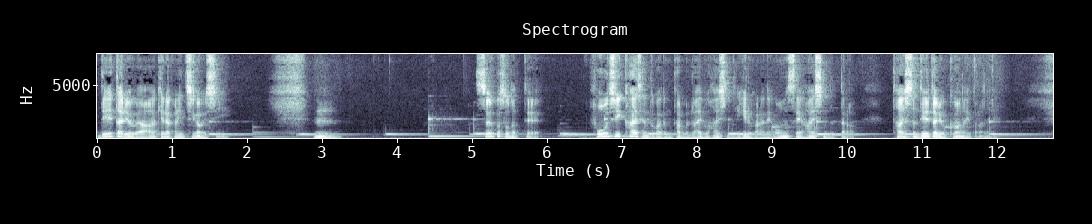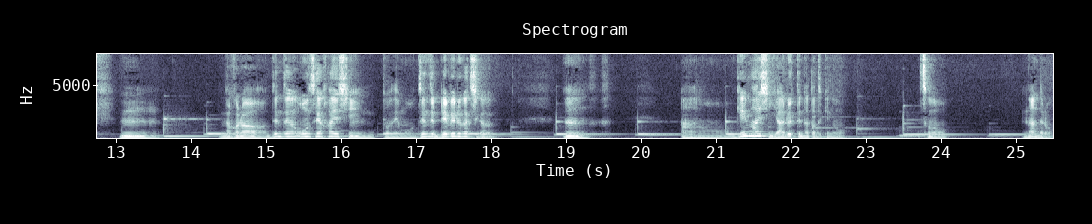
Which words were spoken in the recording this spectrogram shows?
データ量が明らかに違うし、うん。それこそだって、4G 回線とかでも多分ライブ配信できるからね、音声配信だったら。大したデータ量食わないからね。うん。だから、全然音声配信とね、もう全然レベルが違う。うん。あの、ゲーム配信やるってなった時の、その、なんだろう。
